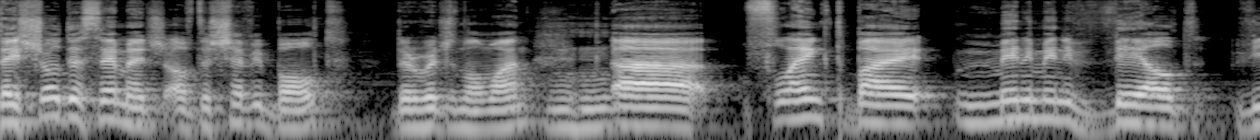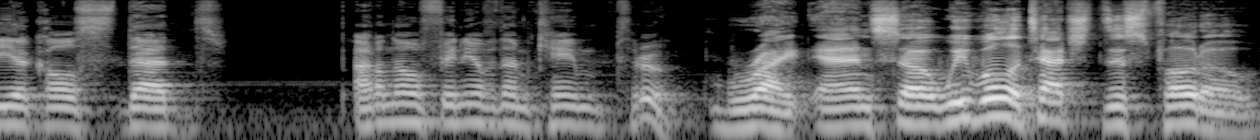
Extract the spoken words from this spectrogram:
they showed this image of the Chevy Bolt, the original one, Mm-hmm. uh, flanked by many, many veiled vehicles that I don't know if any of them came through. Right, and so we will attach this photo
